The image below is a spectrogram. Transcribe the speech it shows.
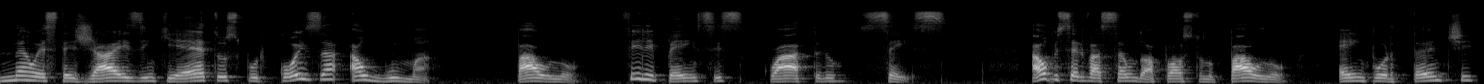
Não estejais inquietos por coisa alguma. Paulo, Filipenses 4, 6. A observação do apóstolo Paulo é importante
